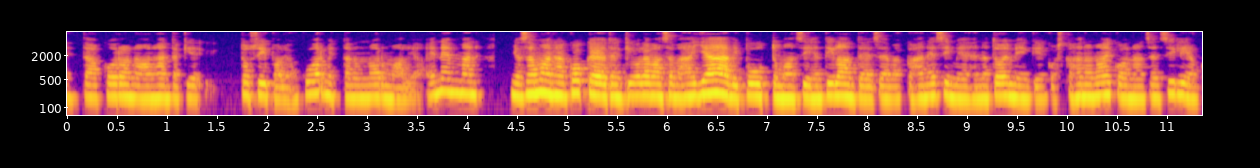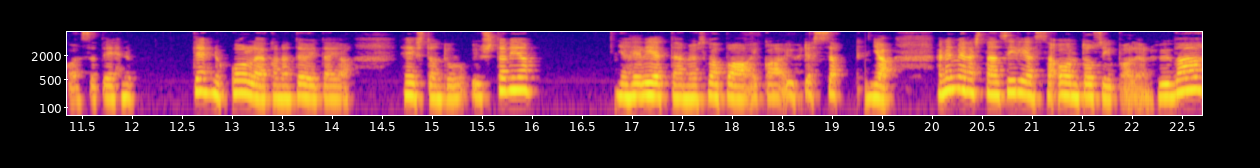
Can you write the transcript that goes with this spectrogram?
että tämä korona on häntäkin tosi paljon kuormittanut normaalia enemmän. Ja samoin hän kokee jotenkin olevansa vähän jäävi puuttumaan siihen tilanteeseen, vaikka hän esimiehenä toimiinkin, koska hän on aikoinaan sen Siljan kanssa tehnyt, tehnyt kollegana töitä ja heistä on tullut ystäviä. Ja he viettää myös vapaa-aikaa yhdessä. Ja hänen mielestään Siljassa on tosi paljon hyvää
